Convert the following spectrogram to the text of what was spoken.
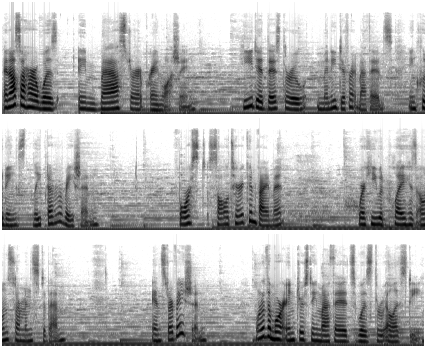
And Asahara was a master at brainwashing. He did this through many different methods, including sleep deprivation, forced solitary confinement, where he would play his own sermons to them, and starvation. One of the more interesting methods was through LSD.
